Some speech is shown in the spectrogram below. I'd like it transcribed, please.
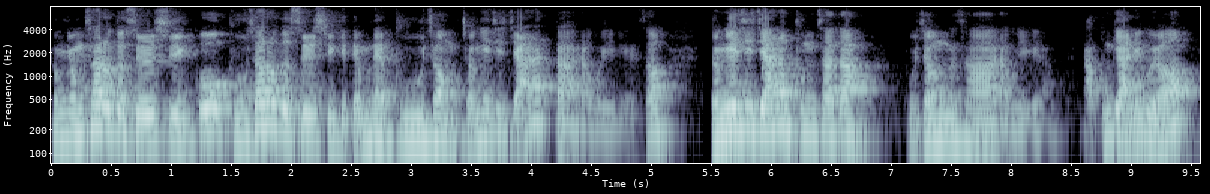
형용사로도 쓰일 수 있고 부사로도 쓰일 수 있기 때문에 부정, 정해지지 않았다라고 얘기해서 정해지지 않은 품사다, 부정사라고 얘기를 합니다. 나쁜 게 아니고요.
